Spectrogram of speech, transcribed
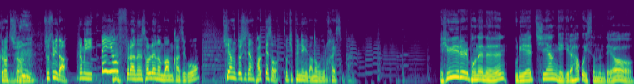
그렇죠. 좋습니다. 그럼 이 페이오프라는 설레는 마음 가지고 취향도 시장 밖에서 더 깊은 얘기 나눠보도록 하겠습니다. 네, 휴일을 보내는 우리의 취향 얘기를 하고 있었는데요.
